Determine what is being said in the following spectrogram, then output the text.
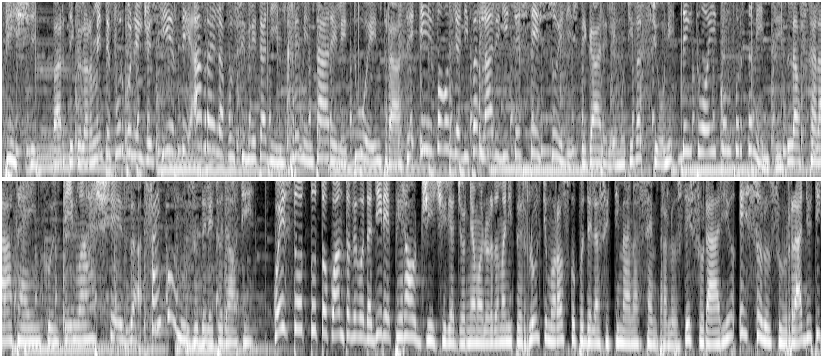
Pesci, particolarmente furbo nel gestirti, avrai la possibilità di incrementare le tue entrate e voglia di parlare di te stesso e di spiegare le motivazioni dei tuoi comportamenti. La scalata è in continua ascesa. Fai buon uso delle tue doti. Questo è tutto quanto avevo da dire per oggi. Ci riaggiorniamo allora domani per l'ultimo oroscopo della settimana, sempre allo stesso orario e solo su Radio TC.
